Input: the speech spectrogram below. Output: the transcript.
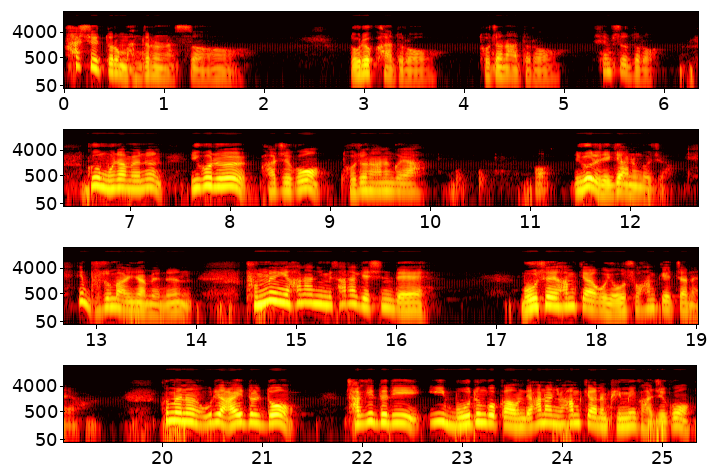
할 수 있도록 만들어 놨어. 노력하도록 도전하도록 힘쓰도록. 그건 뭐냐면은 이거를 가지고 도전하는 거야. 어? 이거를 얘기하는 거죠. 이게 무슨 말이냐면은 분명히 하나님이 살아계신데 모세 함께하고 여호수아 함께 했잖아요. 그러면은 우리 아이들도 자기들이 이 모든 것 가운데 하나님 함께하는 비밀 가지고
